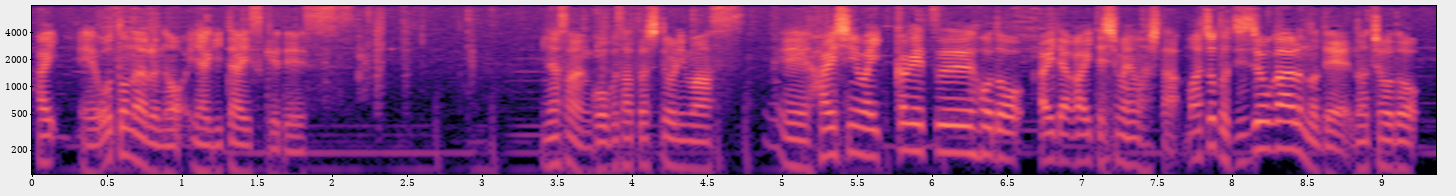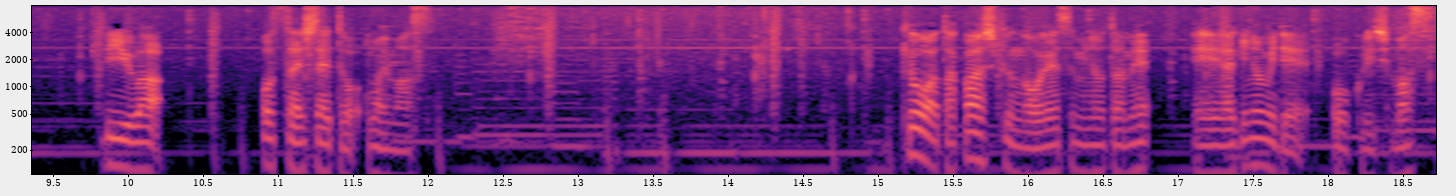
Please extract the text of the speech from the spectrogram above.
はい、えー、音なるの八木大輔です。皆さんご無沙汰しております、えー、配信は1ヶ月ほど間が空いてしまいました。まあちょっと事情があるので後ほど理由はお伝えしたいと思います。今日は高橋くんがお休みのため、えー、八木のみでお送りします。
